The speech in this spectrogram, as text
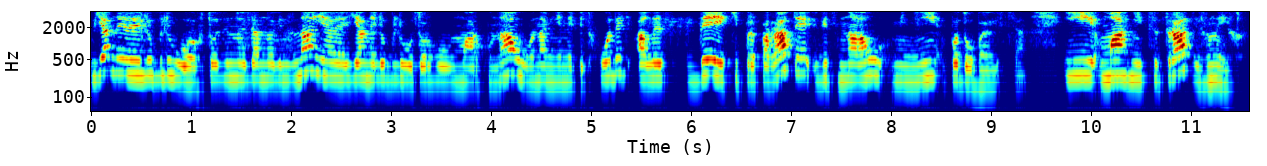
я не люблю, хто зі мною давно він знає, я не люблю торгову марку Нау, вона мені не підходить, але деякі препарати від Нау мені подобаються. І магній цитрат з них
